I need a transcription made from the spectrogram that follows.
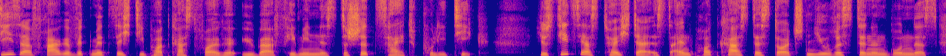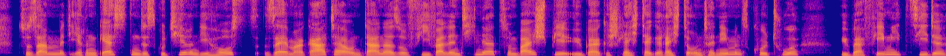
Dieser Frage widmet sich die Podcast-Folge über feministische Zeitpolitik. Justitias Töchter ist ein Podcast des Deutschen Juristinnenbundes. Zusammen mit ihren Gästen diskutieren die Hosts Selma Gata und Dana Sophie Valentina zum Beispiel über geschlechtergerechte Unternehmenskultur, über Femizide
